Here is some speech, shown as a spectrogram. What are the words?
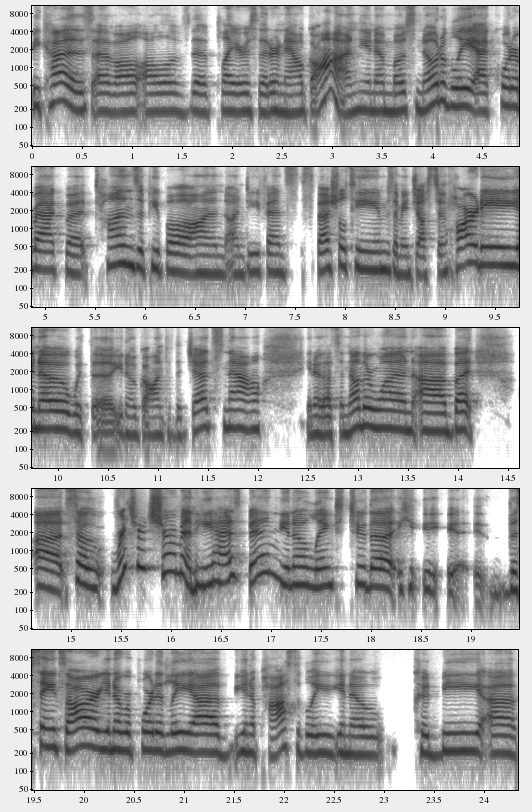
because of all all of the players that are now gone you know most notably at quarterback but tons of people on on defense special teams. I mean Justin Hardee you know with the you know gone to the jets now you know that's another one. Uh, but uh, so Richard Sherman, he has been, you know, linked to the he, the Saints are, you know, reportedly, uh, you know, possibly, you know, could be uh,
